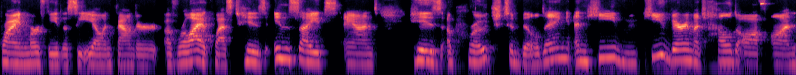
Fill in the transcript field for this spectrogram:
Brian Murphy, the CEO and founder of ReliaQuest, his insights and his approach to building and he he very much held off on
